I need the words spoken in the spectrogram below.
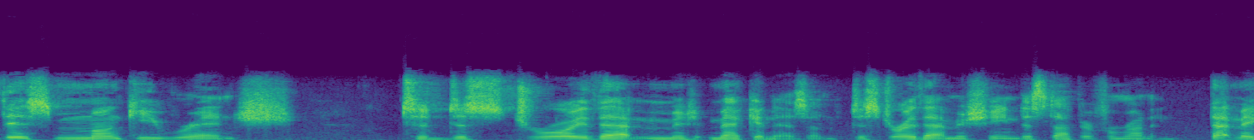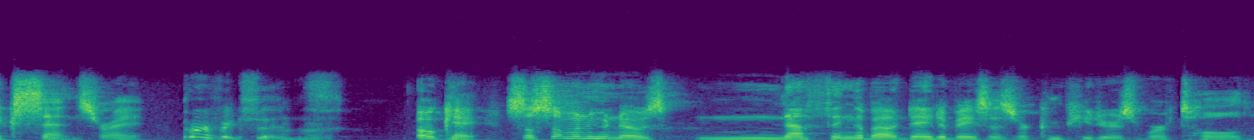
this monkey wrench to destroy that me- mechanism, destroy that machine to stop it from running. That makes sense, right? Perfect sense. Mm-hmm. Okay, so someone who knows nothing about databases or computers, we're told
